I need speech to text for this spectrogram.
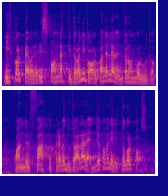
il colpevole risponde a titolo di colpa dell'evento non voluto, quando il fatto è preveduto dalla legge come delitto colposo.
